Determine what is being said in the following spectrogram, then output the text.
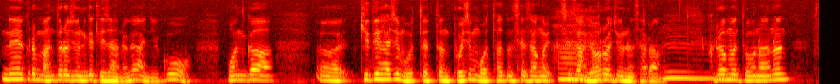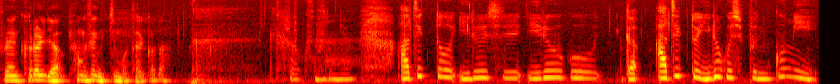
네, 그럼 만들어주는 게 디자이너가 아니고 뭔가 어, 기대하지 못했던 보지 못하던 세상을 아. 세상 열어주는 사람. 음. 그러면 도나는 프랭크를 여- 평생 잊지 못할 거다. 그렇구나. 아직도 이루시 이루고 그러니까 아직도 이루고 싶은 꿈이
